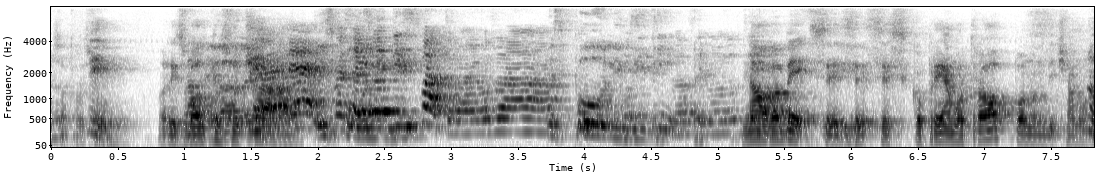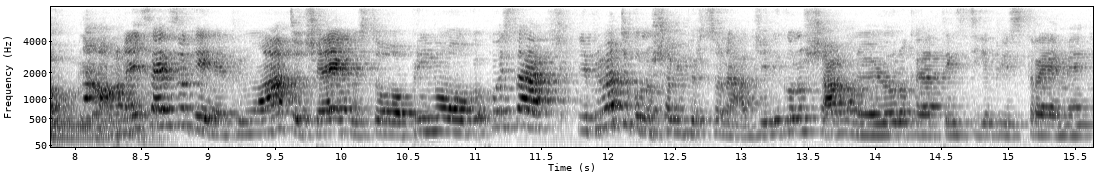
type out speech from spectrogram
So, Sì. un risvolto Vabbè, sociale. Eh, ma sei Esponiti. soddisfatto? È una cosa Esponiti. positiva secondo No, vabbè, se, se- se scopriamo troppo non diciamo No, nulla. No, nel senso che nel primo atto c'è questo primo. Questa, nel primo atto conosciamo i personaggi, li conosciamo nelle loro caratteristiche più estreme,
